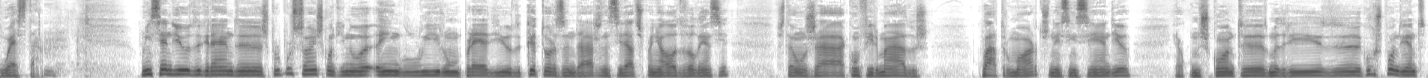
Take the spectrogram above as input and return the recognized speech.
West Ham. O incêndio de grandes proporções continua a engolir um prédio de 14 andares na cidade espanhola de Valência. Estão já confirmados quatro mortos nesse incêndio. É o que nos conta de Madrid a correspondente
